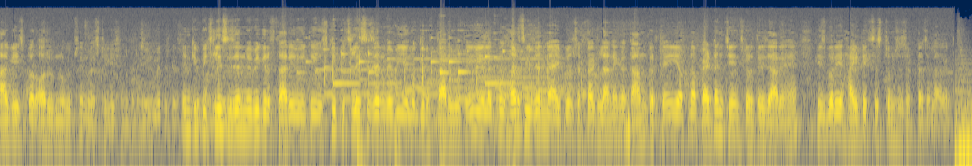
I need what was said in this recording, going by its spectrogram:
आगे इस पर और उन लोगों से इन्वेस्टिगेशन करेंगे। इनकी पिछले सीज़न में भी गिरफ्तारी हुई थी, उसके पिछले सीज़न में भी ये लोग गिरफ़्तार हुए थे। ये लगभग हर सीज़न में आईपीएल सट्टा खिलाने का काम करते हैं। ये अपना पैटर्न चेंज करते जा रहे हैं। इस बार ये हाईटेक सिस्टम से सट्टा चला रहे थे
